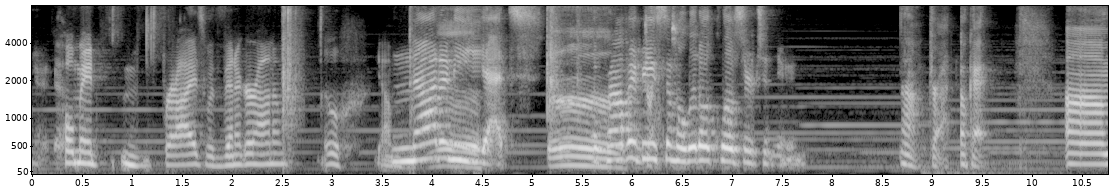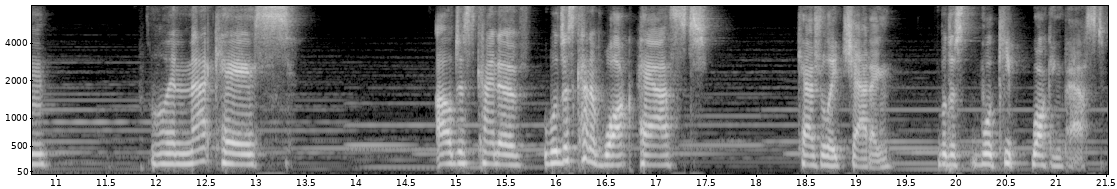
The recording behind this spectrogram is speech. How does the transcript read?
Here we go. Homemade mm, fries with vinegar on them. Ugh, yum. Not any Ugh. yet. There'll probably be some a little closer to noon. Ah, drat. Okay. Um. Well, in that case, I'll just kind of we'll just kind of walk past, casually chatting. We'll just we'll keep walking past.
